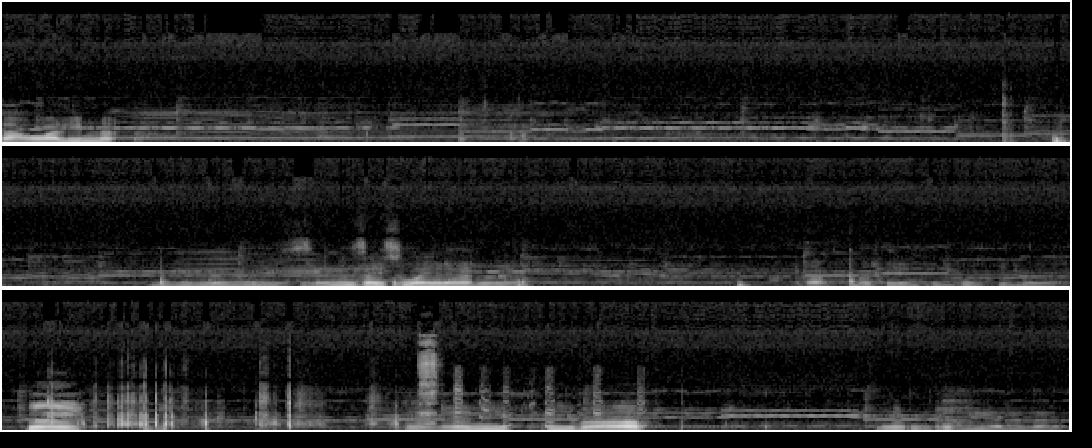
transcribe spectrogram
สาววาลินอะ สียงนี้ไซส์สวยนะฮะฮะเปิดเพลงถึงพุ่งกินเลยอะเอ้ยแหมหนีบหนีบเหรอถึงพุ่งตัวเมียนั่นน่ะ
